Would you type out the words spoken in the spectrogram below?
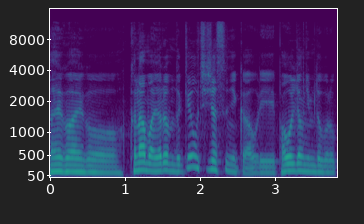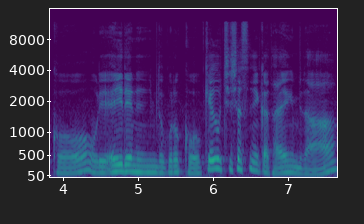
아이고 아이고 그나마 여러분들 깨우치셨으니까 우리 바울정 님도 그렇고 우리 에이레네 님도 그렇고 깨우치셨으니까 다행입니다.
